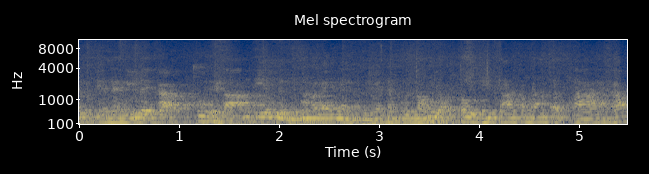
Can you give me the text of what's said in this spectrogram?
ทูบเทียนอย่างนี้เลยครับทูบสามเทียนหนึ่งทำอะไรหนึ่งหรือว่าทำบุญน้องหยอดตู้นี้ตามกำลังศรัทธานะครับ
